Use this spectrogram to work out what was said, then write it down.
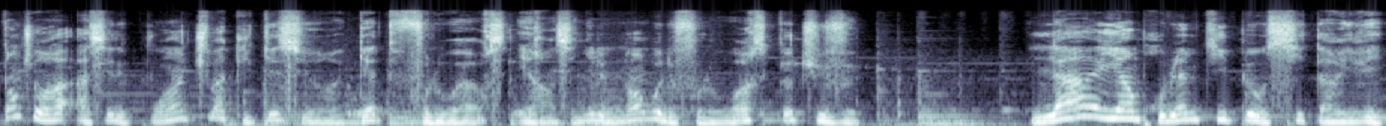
quand tu auras assez de points, tu vas cliquer sur Get Followers et renseigner le nombre de followers que tu veux. Là, il y a un problème qui peut aussi t'arriver.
